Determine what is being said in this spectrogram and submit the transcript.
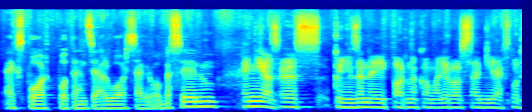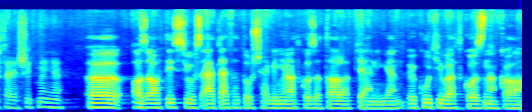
export potenciálú országról beszélünk. Ennyi az össz könyvzeneiparnak a magyarországi export teljesítménye? Az Artisius átláthatósági nyilatkozata alapján igen. Ők úgy hivatkoznak a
